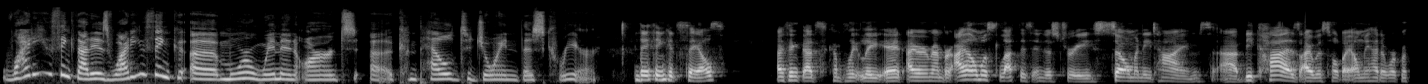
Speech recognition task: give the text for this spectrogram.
Why do you think that is? Why do you think uh, more women aren't uh, compelled to join this career? They think it's sales. I think that's completely it. I remember I almost left this industry so many times uh, because I was told I only had to work with,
